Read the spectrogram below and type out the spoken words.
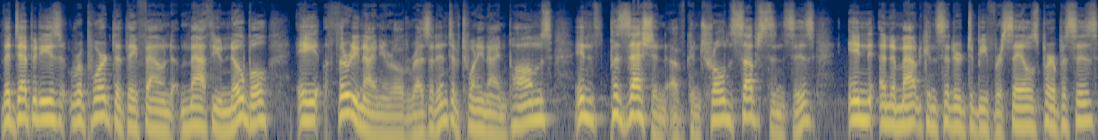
the deputies report that they found Matthew Noble, a 39 year old resident of 29 Palms, in possession of controlled substances in an amount considered to be for sales purposes,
